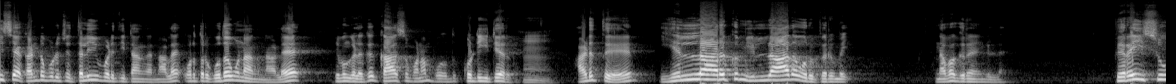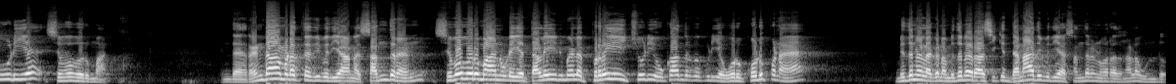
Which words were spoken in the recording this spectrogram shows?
ஈஸியா கண்டுபிடிச்சு தெளிவுபடுத்திட்டாங்கனால ஒருத்தருக்கு உதவுனாங்கனாலே இவங்களுக்கு காசு பணம் கொட்டிக்கிட்டே இருக்கும். அடுத்து எல்லாருக்கும் இல்லாத ஒரு பெருமை. நவகிரகங்கள்ல. பிறை சூடிய சிவபெருமான். இந்த இரண்டாம் இடத்ததிபதியான சந்திரன் சிவபெருமானுடைய தலையின் மேல பிறையை சூடி உட்கார்ந்திருக்கக்கூடிய ஒரு கொடுப்பனை மிதுன லக்னம் மிதுன ராசிக்கு தனாதிபதியா சந்திரன் வர்றதுனால உண்டு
